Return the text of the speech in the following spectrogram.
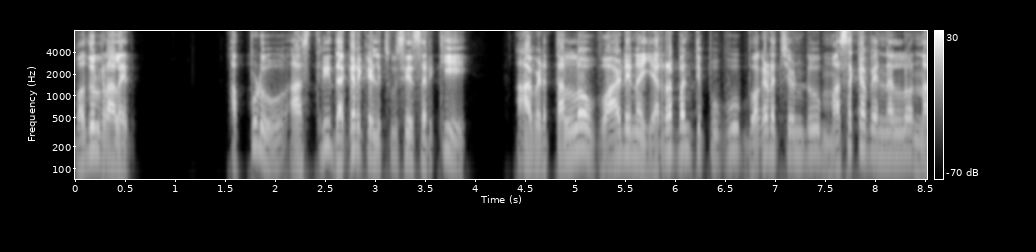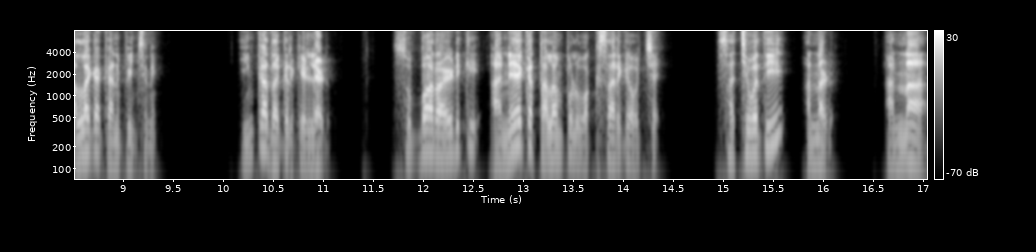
బదులు రాలేదు. అప్పుడు ఆ స్త్రీ దగ్గరకెళ్ళి చూసేసరికి ఆవిడ తల్లో వాడిన ఎర్రబంతి పువ్వు బొగడచెండు మసక వెన్నెల్లో నల్లగా కనిపించినాయి. ఇంకా దగ్గరికెళ్ళాడు. సుబ్బారాయుడికి అనేక తలంపులు ఒక్కసారిగా వచ్చాయి. సత్యవతి అన్నాడు. అన్నా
